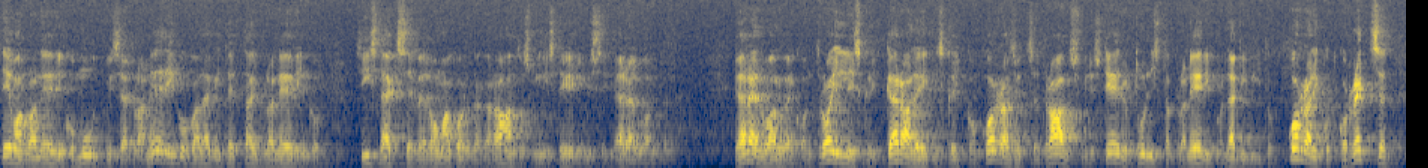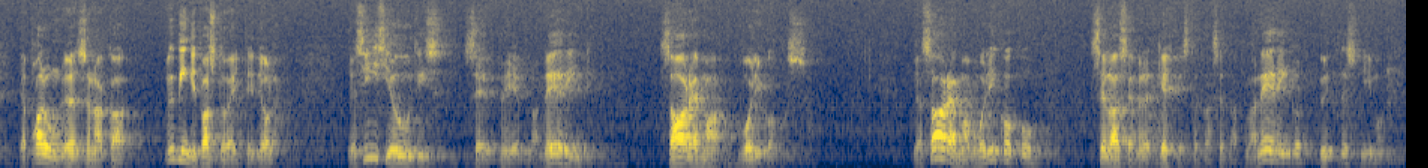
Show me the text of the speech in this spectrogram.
teemaplaneeringu muutmise planeeringuga läbi detailplaneeringu, siis läks see veel omakorda ka Rahandusministeeriumisse järelevalvele. järelevalve kontrollis kõik ära, leidis, kõik on korras, ütles, et Rahandusministeerium tunnistab, planeering on läbi viidud korralikult, korrektselt ja palun, ühesõnaga, mingeid vastuväiteid ei ole. ja siis jõudis see meie planeering Saaremaa volikogusse. ja Saaremaa volikogu selle asemel, et kehtestada seda planeeringut, ütles niimoodi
